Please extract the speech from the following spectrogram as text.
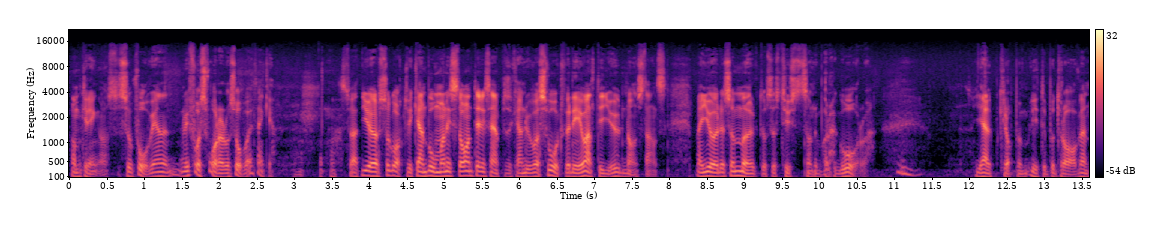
omkring oss så får vi, en, vi får svårare att sova helt enkelt. Så att gör så gott vi kan. Bor man i stan till exempel så kan det vara svårt för det är ju alltid ljud någonstans. Men gör det så mörkt och så tyst som det bara går. Mm. Hjälp kroppen lite på traven.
